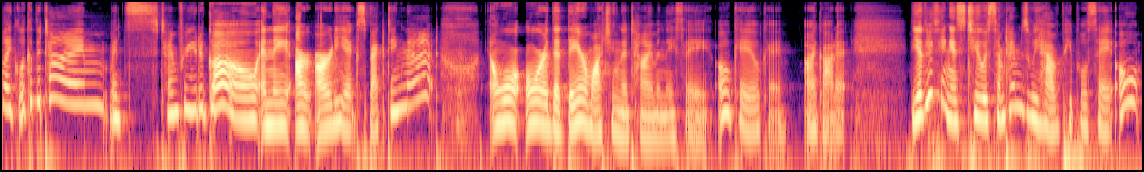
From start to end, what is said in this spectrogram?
like look at the time. It's time for you to go." And they are already expecting that or or that they are watching the time and they say, "Okay, okay. I got it." The other thing is too is sometimes we have people say, "Oh,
